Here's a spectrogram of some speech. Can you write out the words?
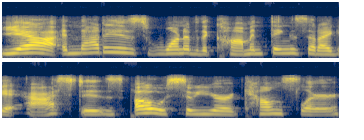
Yeah, and that is one of the common things that I get asked is, "Oh, so you're a counselor?"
